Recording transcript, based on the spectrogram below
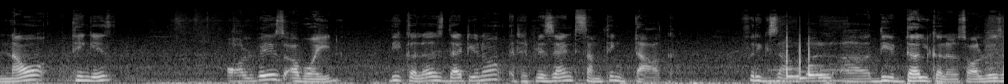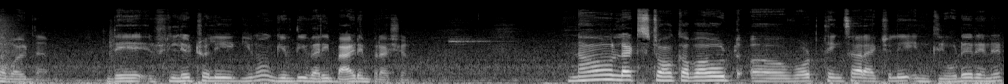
Now thing is always avoid the colors that you know represent something dark for example uh, the dull colors always avoid them. They literally you know give the very bad impression. Now let's talk about uh, what things are actually included in it.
